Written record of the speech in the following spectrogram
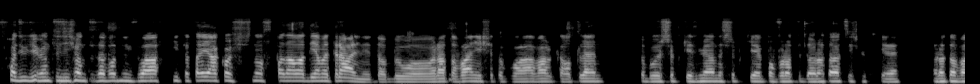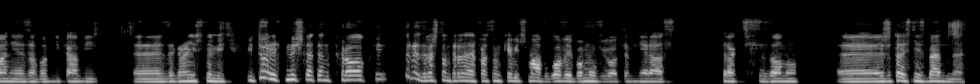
Wchodził dziewiąty, dziesiąty zawodnik z ławki, to ta jakość no, spadała diametralnie. To było ratowanie się, to była walka o tlen, to były szybkie zmiany, szybkie powroty do rotacji, szybkie rotowanie zawodnikami e, zagranicznymi. I tu jest, myślę, ten krok, który zresztą trener Fasunkiewicz ma w głowie, bo mówił o tym nieraz w trakcie sezonu, e, że to jest niezbędne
